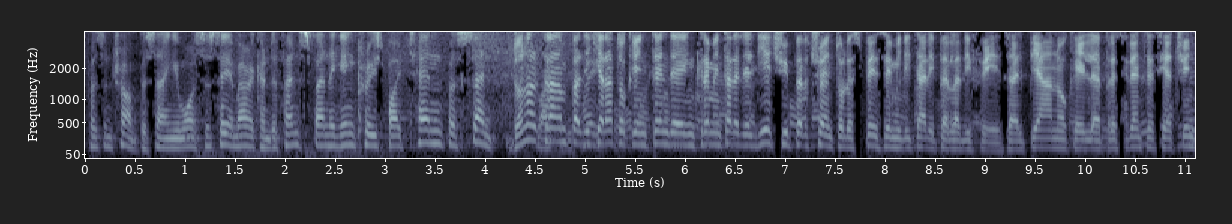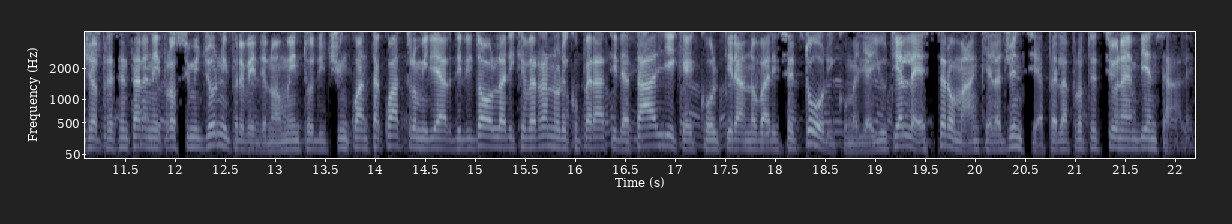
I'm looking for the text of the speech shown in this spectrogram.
President Trump is saying he wants to see American defense spending increase by 10%. Donald Trump ha dichiarato che intende incrementare del 10% le spese militari per la difesa. Il piano che il presidente si accinge a presentare nei prossimi giorni prevede un aumento di 54 miliardi di dollari che verranno recuperati da tagli che colpiranno vari settori, come gli aiuti all'estero, ma anche l'Agenzia per la protezione ambientale.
